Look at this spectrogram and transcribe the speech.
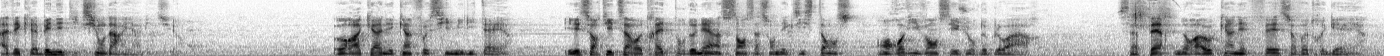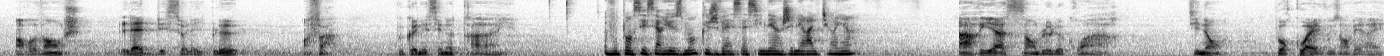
avec la bénédiction d'Aria, bien sûr. Oraka n'est qu'un fossile militaire. Il est sorti de sa retraite pour donner un sens à son existence en revivant ses jours de gloire. Sa perte n'aura aucun effet sur votre guerre. En revanche, l'aide des soleils bleus... Enfin, vous connaissez notre travail. Vous pensez sérieusement que je vais assassiner un général turien? Aria semble le croire. Sinon, pourquoi elle vous enverrait?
